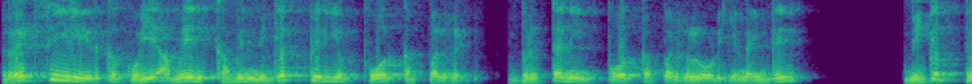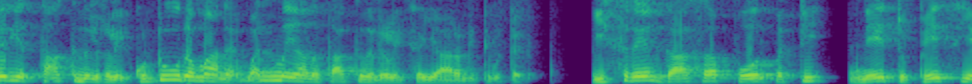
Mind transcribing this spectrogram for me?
ரெட்சியில் இருக்கக்கூடிய அமெரிக்காவின் மிகப்பெரிய போர்க்கப்பல்கள் பிரிட்டனின் போர்க்கப்பல்களோடு இணைந்து மிகப்பெரிய தாக்குதல்களை கொடூரமான வன்மையான தாக்குதல்களை செய்ய ஆரம்பித்து விட்டது. இஸ்ரேல் காசா போர் பற்றி நேற்று பேசிய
